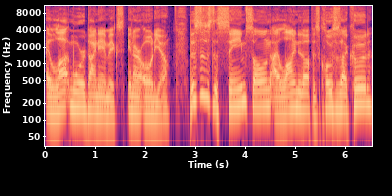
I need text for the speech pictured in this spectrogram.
a lot more dynamics in our audio. This is the same song. I lined it up as close as I could.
